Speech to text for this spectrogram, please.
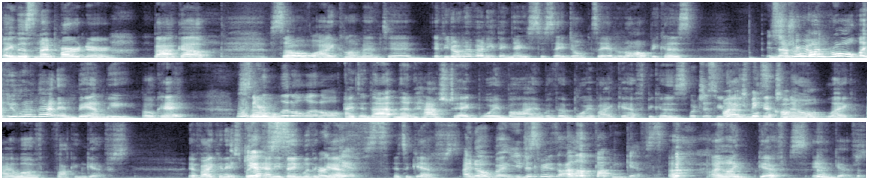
Like this is my partner. Back up. So I commented, if you don't have anything nice to say, don't say it at all because It's number true. one rule, like you learned that in Bambi, okay? When so you're little, little. I did that and then hashtag boy bye with a boy bye gif because Which is you funny. guys will get to know like I love fucking gifs. If I can explain Gifs anything with a or gif, gifs? it's a gifs. I know, but you just made it. I love fucking gifts. I like gifts and gifts.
